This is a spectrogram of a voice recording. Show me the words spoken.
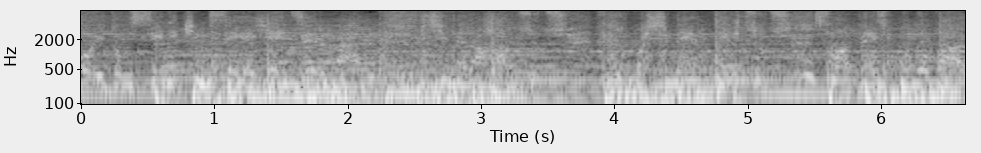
koydum seni kimseye yedirmem. İçine rahat tut Başını dik tut. Sabret bunu var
